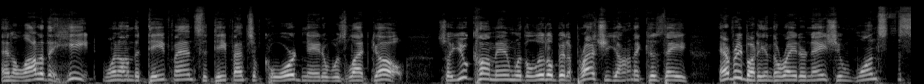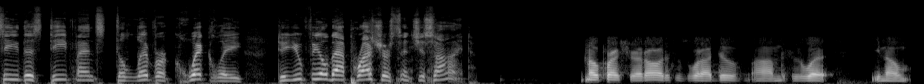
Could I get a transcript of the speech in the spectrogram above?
and a lot of the heat went on the defense. The defensive coordinator was let go. So you come in with a little bit of pressure, Yannick, because they everybody in the Raider Nation wants to see this defense deliver quickly. Do you feel that pressure since you signed? No pressure at all. This is what I do. Um, this is what you know,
